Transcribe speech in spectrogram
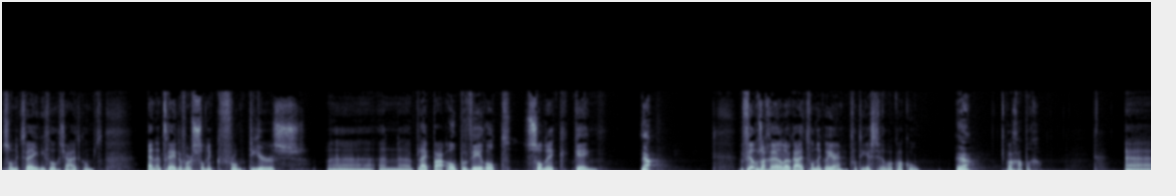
Sonic 2, die volgend jaar uitkomt. En een trailer voor Sonic Frontiers. Eh, een eh, blijkbaar open wereld Sonic game. Ja, De film zag er heel leuk uit, vond ik weer. Ik vond die eerste film ook wel cool. ja. Wel grappig. Eh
